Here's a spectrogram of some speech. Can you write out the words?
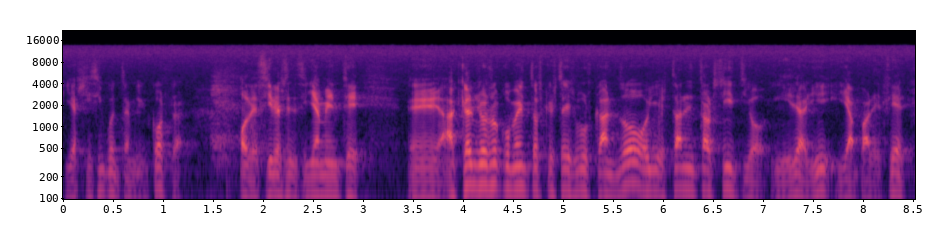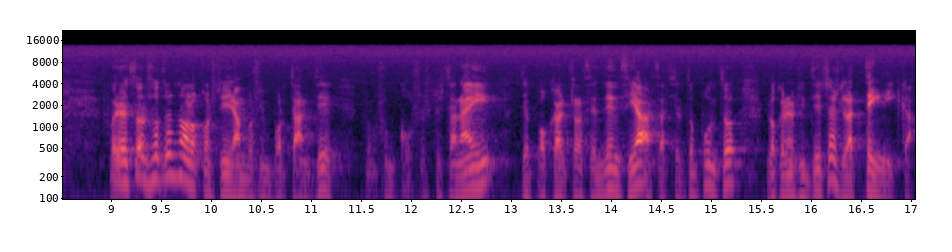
Y así 50.000 cosas. O decirle sencillamente, eh, aquellos documentos que estáis buscando hoy están en tal sitio, y ir allí y aparecer. Pero esto nosotros no lo consideramos importante, son cosas que están ahí, de poca trascendencia hasta cierto punto, lo que nos interesa es la técnica.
